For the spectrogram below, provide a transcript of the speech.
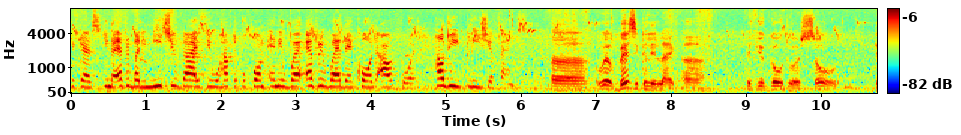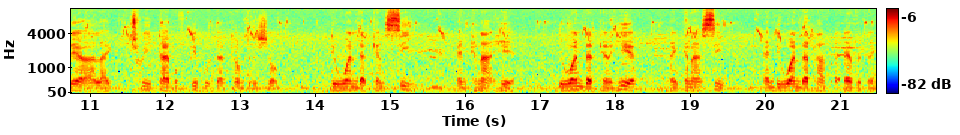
Because you know everybody needs you guys. You will have to perform anywhere, everywhere they're called out for. How do you please your fans? Uh, well, basically, like uh, if you go to a show, there are like three type of people that come to the show. The one that can see and cannot hear, the one that can hear and cannot see, and the one that have everything.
